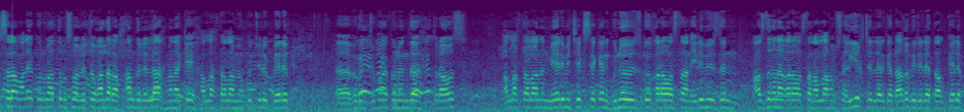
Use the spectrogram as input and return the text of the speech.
assalomu alaykum hurmatli musulmon tug'anlar alhamdulillah. Minakey alloh taolo мүмкүнчүлүк берип бүгүн жума күнүндө турабыз аллах тааланын мээрими чексиз экен күнөөбүзгө карабастан илимибиздин аздыгына карабастан аллахым ушундай ыйык жерлерге дагы бир ирет алып келип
